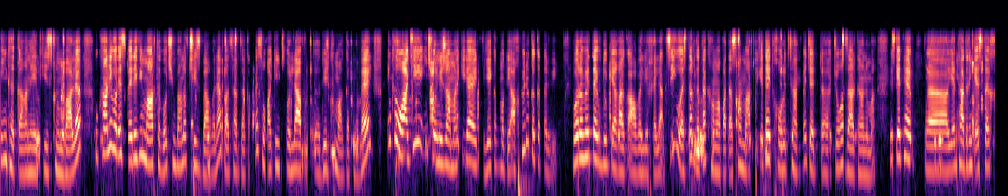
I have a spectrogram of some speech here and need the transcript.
ինքը կանի այդ 50 բալը ու քանի որ այս վերևի մարդը ոչ մի բանով չի զբաղվել, հա, բացարձակապես ուղղակի ինչ որ լավ դիրքում է գտնվել, ինքը ուղղակի ինչ որ մի ժամանակ իր այդ եկամուտի աղբյուրը կկտրվի, որովհետև դուք եղաք ավելի խելացի ու այստեղ գտաք համապատասխան մարդու, եթե այդ խորության մեջ այդ ճյուղը զարգանում է։ Իսկ եթե ենթադրենք այստեղ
